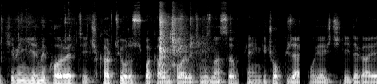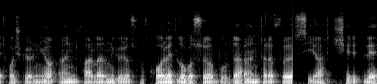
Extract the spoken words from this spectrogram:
2020 Corvette'i çıkartıyoruz. Bakalım Corvette'imiz nasıl? Rengi çok güzel. Boya işçiliği de gayet hoş görünüyor. Ön farlarını görüyorsunuz. Corvette logosu burada. Ön tarafı siyah şeritli.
